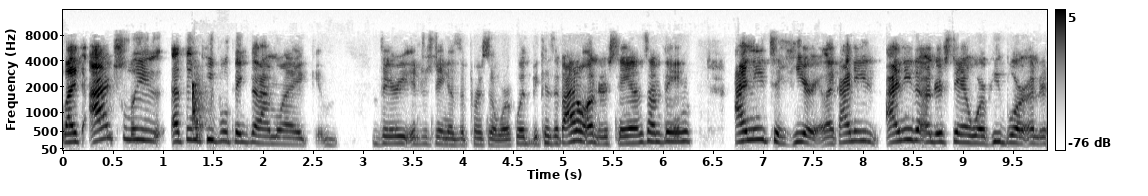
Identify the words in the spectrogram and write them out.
Like, I actually, I think people think that I'm like very interesting as a person to work with because if I don't understand something, I need to hear it. Like, I need, I need to understand where people are under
